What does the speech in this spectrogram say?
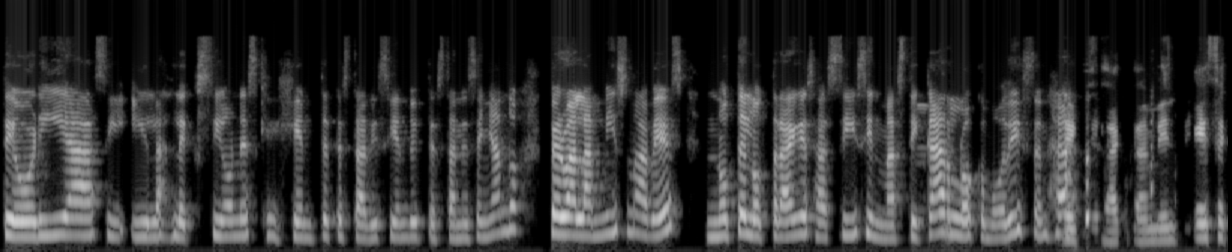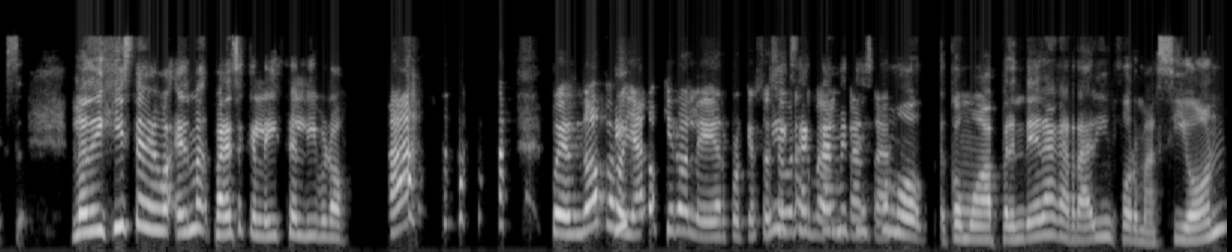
teorías y, las lecciones que gente te está diciendo y te están enseñando, pero a la misma vez no te lo tragues así sin masticarlo, como dicen. Exactamente. Es Lo dijiste, es más, parece que leíste el libro. Ah, pues no, pero ya lo quiero leer porque estoy segura que me va a encantar. Es como, como aprender a agarrar información,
